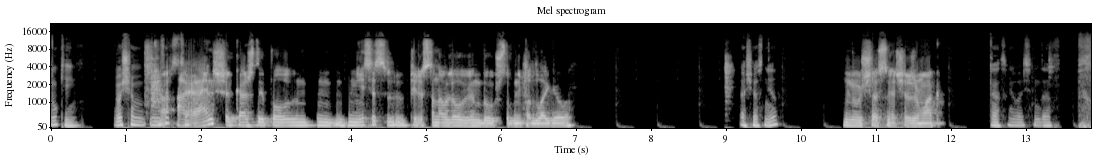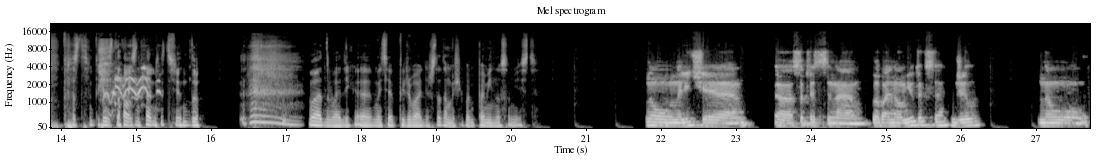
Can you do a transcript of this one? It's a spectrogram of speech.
Окей. В общем, а, кажется... а раньше каждый пол месяц перестанавливал винду, чтобы не подлагивало. А сейчас нет? Ну, сейчас нет, сейчас же Mac. А, согласен, да. Просто перестал устанавливать винду. Ладно, Вадик, э, мы тебя прервали. Что там еще по, по минусам есть? Ну, наличие, э, соответственно, глобального мьютекса, джил. Ну,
